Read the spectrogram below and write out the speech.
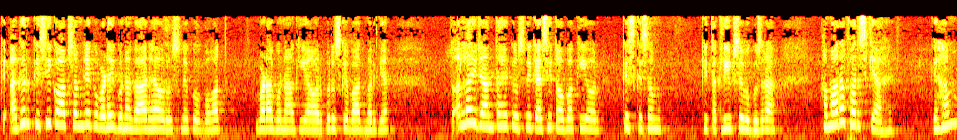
کہ اگر کسی کو آپ سمجھے کہ بڑا ہی گناگار ہے اور اس نے کوئی بہت بڑا گنا کیا اور پھر اس کے بعد مر گیا تو اللہ ہی جانتا ہے کہ اس نے کیسی توبہ کی اور کس قسم کی تکلیف سے وہ گزرا۔ ہمارا فرض کیا ہے کہ ہم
